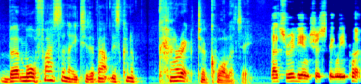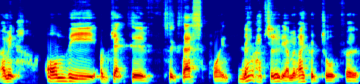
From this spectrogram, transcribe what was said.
but more fascinated about this kind of character quality. That's really interestingly put. I mean, on the objective success point, no, absolutely. I mean, I could talk for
